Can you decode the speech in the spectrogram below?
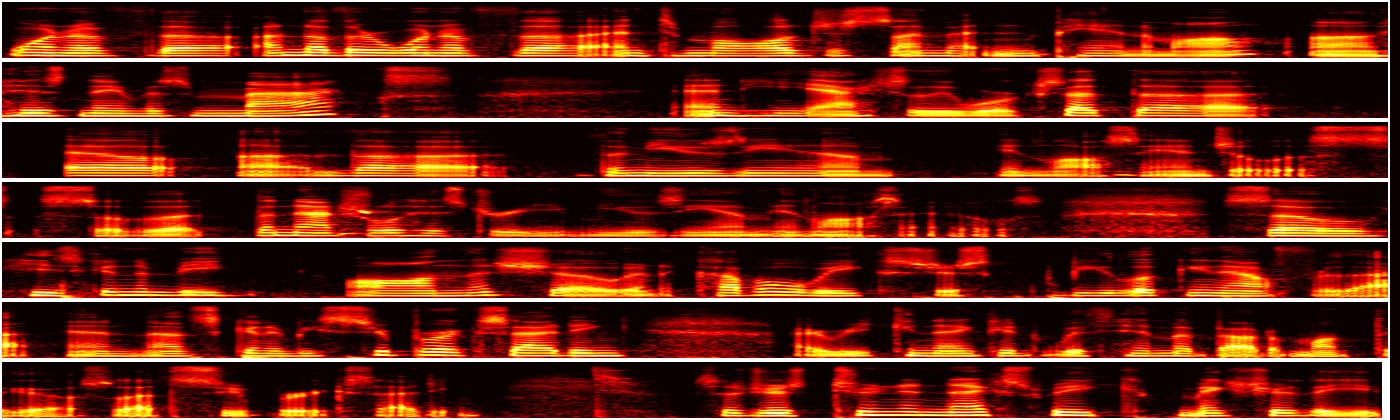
One of the another one of the entomologists I met in Panama. Uh, his name is Max, and he actually works at the uh, the the museum in Los Angeles. So the the Natural History Museum in Los Angeles. So he's going to be on the show in a couple weeks. Just be looking out for that, and that's going to be super exciting. I reconnected with him about a month ago, so that's super exciting. So just tune in next week. Make sure that you,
